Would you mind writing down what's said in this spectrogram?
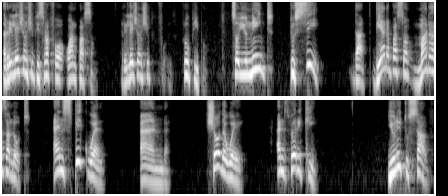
A relationship is not for one person. A relationship for two people. So you need to see that the other person matters a lot and speak well and show the way. And it's very key. You need to serve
